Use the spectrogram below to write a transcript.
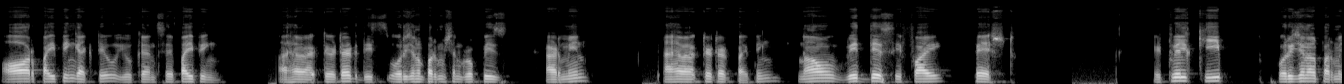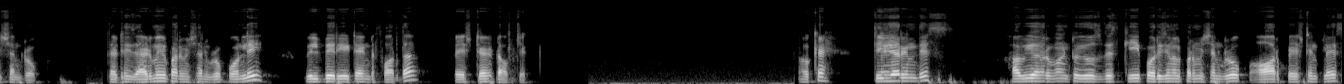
or piping active, you can say piping. I have activated this original permission group is admin. I have activated piping. Now with this, if I paste, it will keep original permission group. That is admin permission group only will be retained for the pasted object. Okay, clear in this? How you are going to use this keep original permission group or paste in place?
